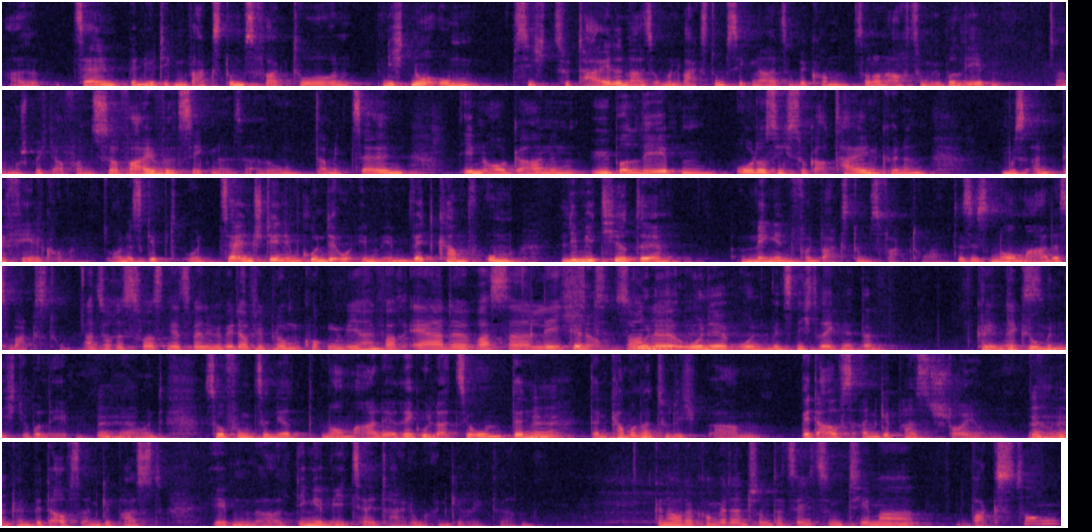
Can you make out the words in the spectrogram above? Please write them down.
Also Zellen benötigen Wachstumsfaktoren nicht nur um sich zu teilen, also um ein Wachstumssignal zu bekommen, sondern auch zum Überleben. Also man spricht auch von Survival Signals, also um, damit Zellen in Organen überleben oder sich sogar teilen können, muss ein Befehl kommen. Und es gibt und Zellen stehen im Grunde im, im Wettkampf um limitierte Mengen von Wachstumsfaktoren. Das ist normales Wachstum. Also Ressourcen, jetzt wenn wir wieder auf die Blumen gucken, wie einfach Erde, Wasser, Licht, Genau. Sonne. Ohne, ohne, ohne wenn es nicht regnet, dann können Geht die nix. Blumen nicht überleben. Ja, und so funktioniert normale Regulation, denn dann kann man natürlich ähm, bedarfsangepasst steuern. Ja, und dann kann bedarfsangepasst eben äh, Dinge wie Zellteilung angeregt werden. Genau, da kommen wir dann schon tatsächlich zum Thema Wachstum,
